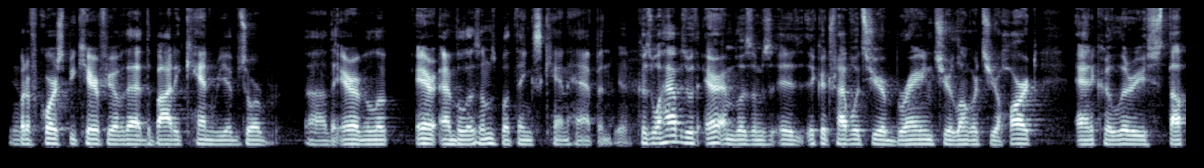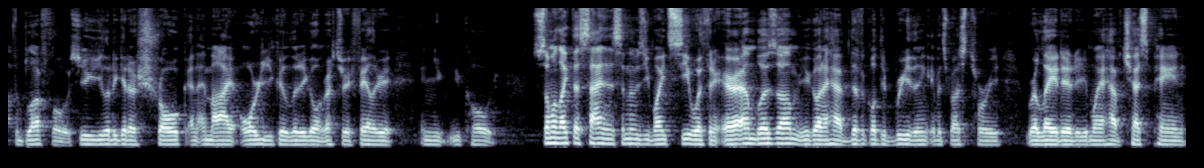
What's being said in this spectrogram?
But of course, be careful of that. The body can reabsorb uh, the air, embol- air embolisms, but things can happen. Yeah, because what happens with air embolisms is it could travel to your brain, to your lung, or to your heart, and it could literally stop the blood flow. So you, you literally get a stroke, an MI, or you could literally go respiratory failure and you, you code. Someone like the signs and symptoms you might see with an air embolism, you're going to have difficulty breathing if it's respiratory related. You might have chest pain,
